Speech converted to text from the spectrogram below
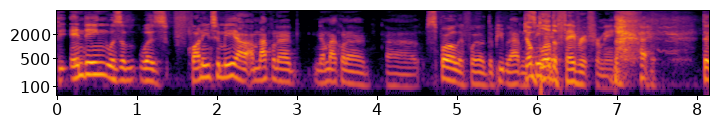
the ending was a, was funny to me. I, I'm not gonna I'm not gonna uh, spoil it for the people that haven't seen it. Don't blow it. the favorite for me. the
